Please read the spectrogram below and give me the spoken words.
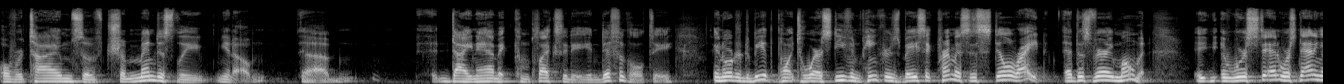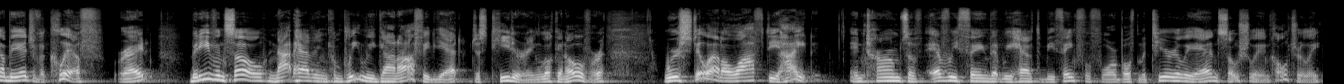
over times of tremendously, you know, uh, dynamic complexity and difficulty in order to be at the point to where Steven Pinker's basic premise is still right at this very moment. We're, stand, we're standing on the edge of a cliff, right? But even so, not having completely gone off it yet, just teetering, looking over, we're still at a lofty height in terms of everything that we have to be thankful for, both materially and socially and culturally,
